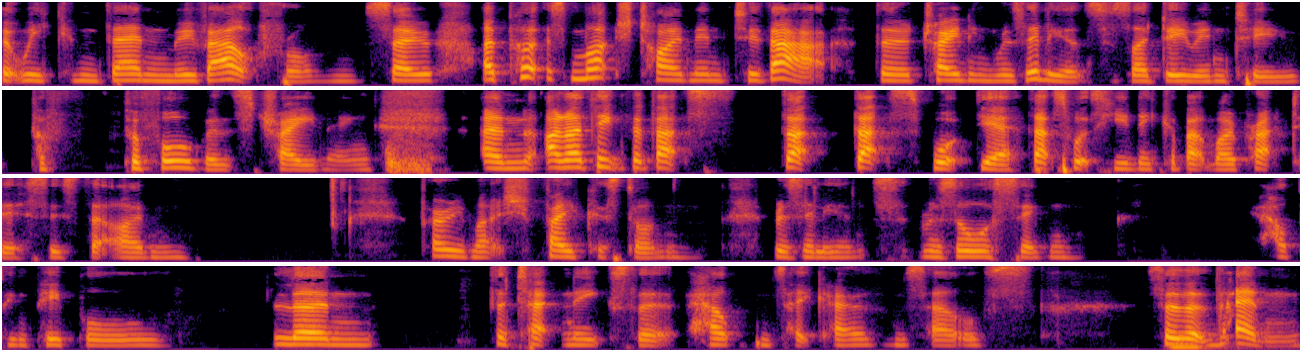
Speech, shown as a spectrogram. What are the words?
that we can then move out from. So I put as much time into that, the training resilience, as I do into performance training, and and I think that that's that that's what yeah that's what's unique about my practice is that I'm very much focused on resilience, resourcing, helping people learn the techniques that help them take care of themselves so that mm. then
